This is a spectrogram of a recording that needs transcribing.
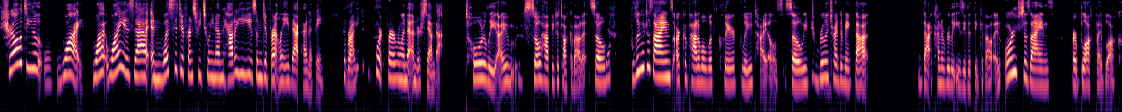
how do you why why why is that and what's the difference between them how do you use them differently that kind of thing because i think it's important for everyone to understand that Totally. I'm so happy to talk about it. So, Yeah. blue designs are compatible with clear blue tiles. So, we've really Mhm. tried to make that that kind of really easy to think about. And orange designs are block by block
